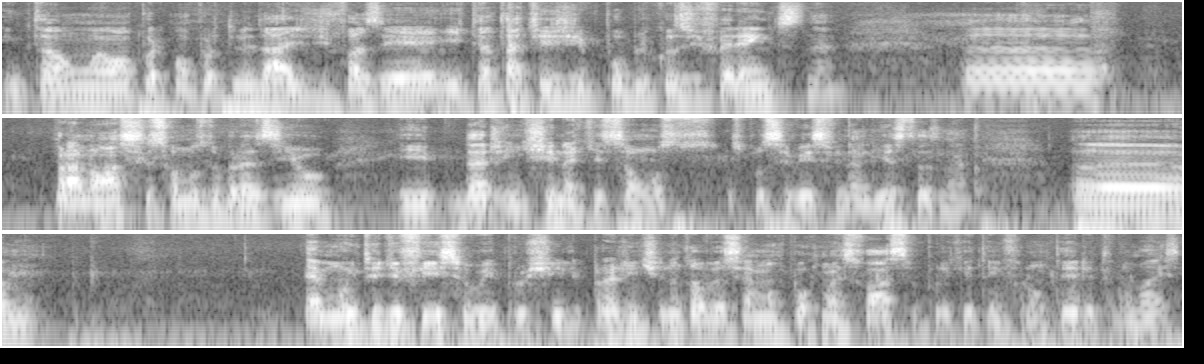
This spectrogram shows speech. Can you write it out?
Então é uma, uma oportunidade de fazer e tentar atingir públicos diferentes, né? para nós que somos do Brasil e da Argentina, que são os, os possíveis finalistas, né? ah, é muito difícil ir pro Chile. Pra Argentina talvez seja um pouco mais fácil, porque tem fronteira e tudo mais.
